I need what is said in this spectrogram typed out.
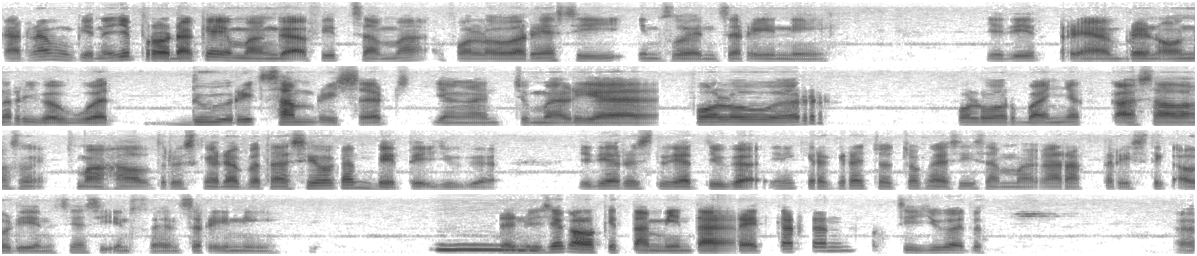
Karena mungkin aja produknya emang nggak fit sama followernya si influencer ini. Jadi ternyata brand owner juga buat do some research jangan cuma lihat follower follower banyak asal langsung mahal terus nggak dapat hasil kan bete juga. Jadi harus lihat juga ini kira-kira cocok nggak sih sama karakteristik audiensnya si influencer ini hmm. dan biasanya kalau kita minta red card kan pasti juga tuh e,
